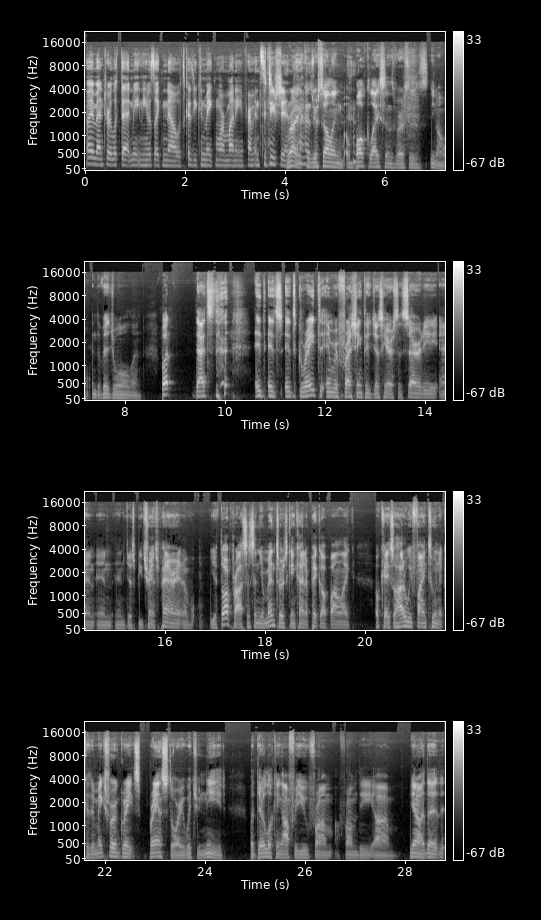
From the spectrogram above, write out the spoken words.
And my mentor looked at me, and he was like, "No, it's because you can make more money from institutions." right because you're selling a bulk license versus you know individual and but that's it, it's it's great to, and refreshing to just hear sincerity and and and just be transparent of your thought process and your mentors can kind of pick up on like okay so how do we fine tune it? Because it makes for a great brand story which you need but they're looking out for you from from the um you know the, the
